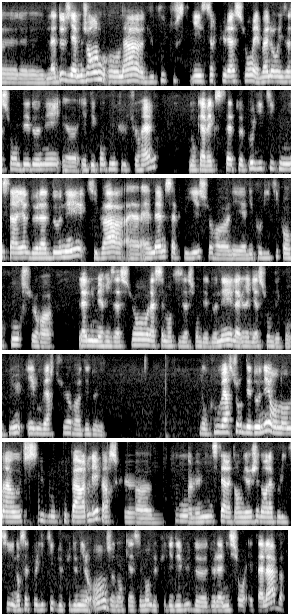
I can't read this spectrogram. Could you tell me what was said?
la, deuxième jambe, on a du coup tout ce qui est circulation et valorisation des données et des contenus culturels. Donc avec cette politique ministérielle de la donnée qui va elle-même s'appuyer sur les, les, politiques en cours sur la numérisation, la sémantisation des données, l'agrégation des contenus et l'ouverture euh, des données. Donc l'ouverture des données, on en a aussi beaucoup parlé parce que euh, le ministère est engagé dans, la politique, dans cette politique depuis 2011, donc quasiment depuis les débuts de, la mission Etalab.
